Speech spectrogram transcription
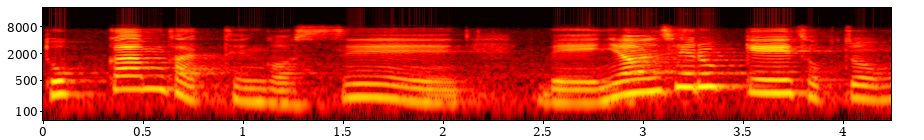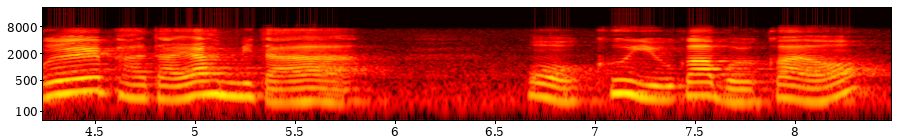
독감 같은 것은 매년 새롭게 접종을 받아야 합니다. 어, 그 이유가 뭘까요?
